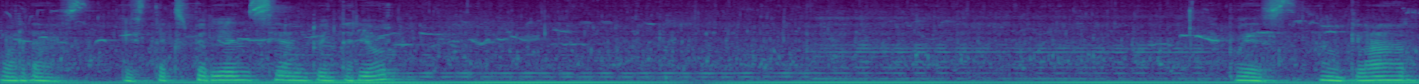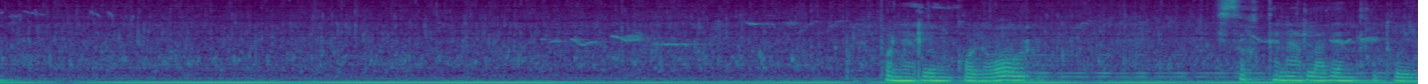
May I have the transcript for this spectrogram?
guardas esta experiencia en tu interior. Puedes anclar ponerle un color y sostenerla dentro tuyo.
